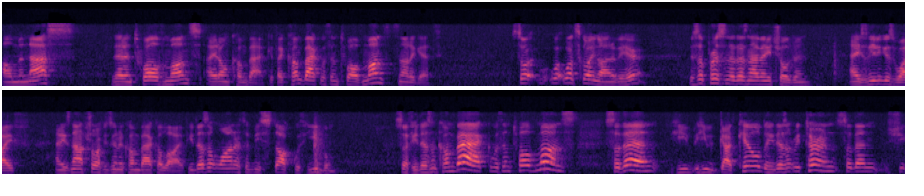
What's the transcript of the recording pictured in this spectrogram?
Almanas that in 12 months I don't come back. If I come back within 12 months, it's not a get. So what's going on over here? This is a person that doesn't have any children, and he's leaving his wife, and he's not sure if he's going to come back alive. He doesn't want her to be stuck with Yibum. So if he doesn't come back within 12 months, so then he, he got killed, he doesn't return, so then she,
